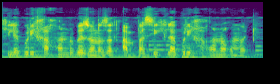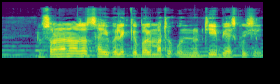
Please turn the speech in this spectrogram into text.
খিলাপতি শাসনৰূপে জনাজাত আব্বাসী খিলাপতি শাসনৰ সময়ত মুছলমানৰ মাজত চাৰিওফালে কেৱল মাথো উন্নতিয়ে বিৰাজ কৰিছিল।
